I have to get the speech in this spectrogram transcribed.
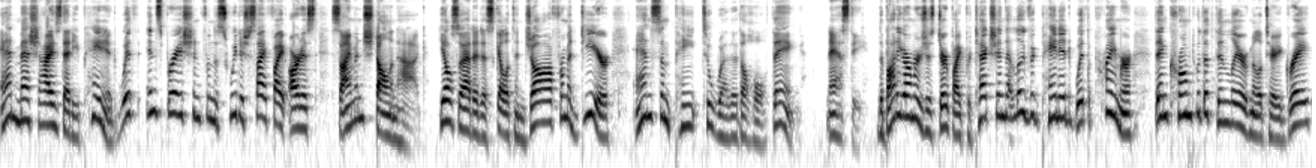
and mesh eyes that he painted, with inspiration from the Swedish sci-fi artist Simon Stålenhag. He also added a skeleton jaw from a deer and some paint to weather the whole thing. Nasty. The body armor is just dirt bike protection that Ludvig painted with a primer, then chromed with a thin layer of military gray,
